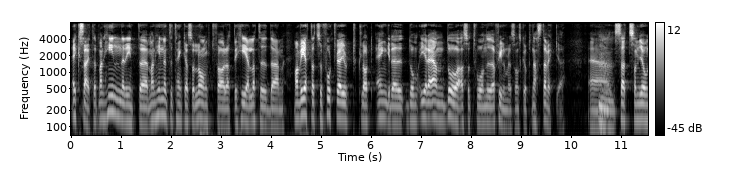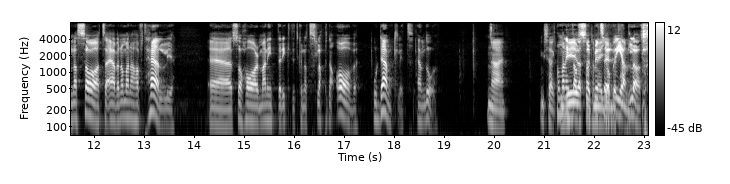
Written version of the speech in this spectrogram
Exakt, att man hinner inte, man hinner inte tänka så långt för att det hela tiden Man vet att så fort vi har gjort klart en grej, då är det ändå alltså två nya filmer som ska upp nästa vecka Eh, Mm. Så att som Jonas sa, att så även om man har haft helg eh, Så har man inte riktigt kunnat slappna av ordentligt ändå Nej. Exakt. Om Men man det är inte har supit sig redlös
